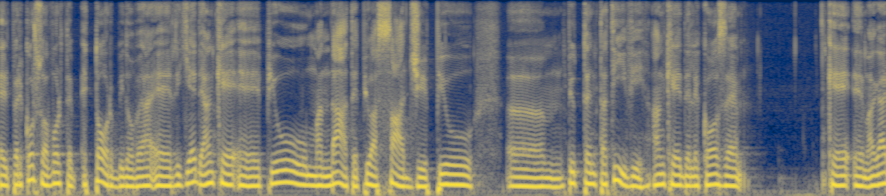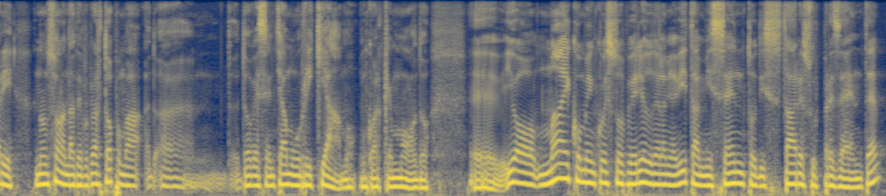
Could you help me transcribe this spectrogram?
E il percorso a volte è torbido e richiede anche eh, più mandate, più assaggi, più, ehm, più tentativi anche delle cose che eh, magari non sono andate proprio al top ma eh, dove sentiamo un richiamo in qualche modo eh, io mai come in questo periodo della mia vita mi sento di stare sul presente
